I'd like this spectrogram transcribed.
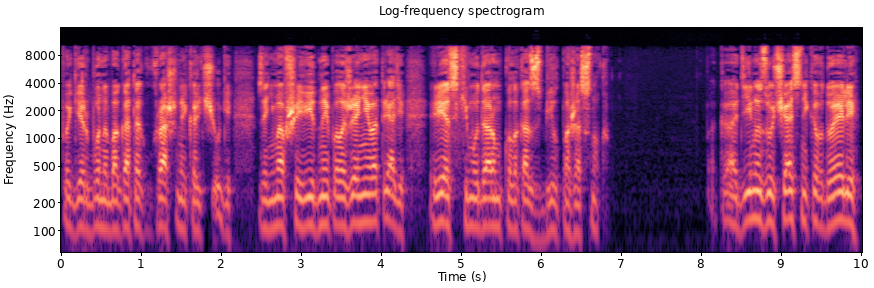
по гербу на богато украшенной кольчуге, занимавший видное положение в отряде, резким ударом кулака сбил пажа с ног. Пока один из участников дуэли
